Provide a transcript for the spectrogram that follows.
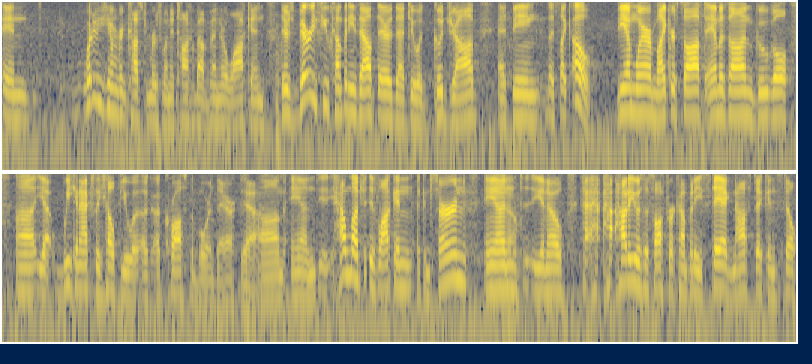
and what are you hearing from customers when they talk about vendor lock-in? There's very few companies out there that do a good job at being, it's like, oh, VMware, Microsoft, Amazon, Google, uh, yeah, we can actually help you across the board there. Yeah. Um, and how much is lock-in a concern? And yeah. you know, how do you as a software company stay agnostic and still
